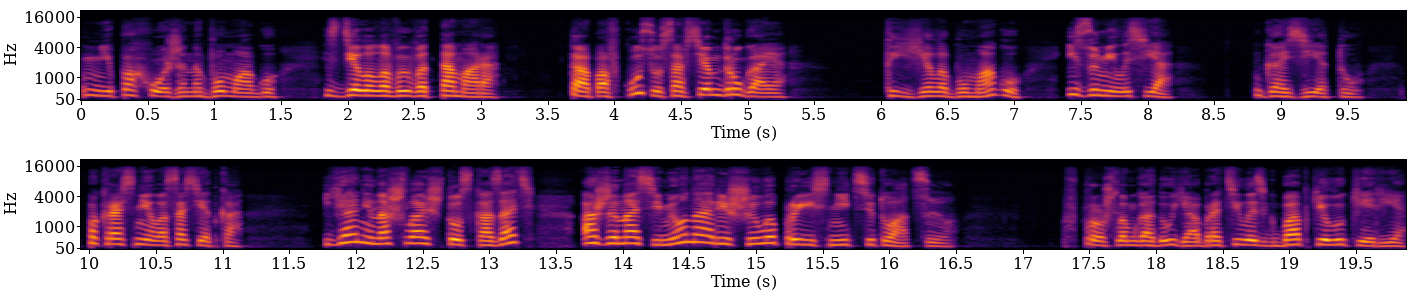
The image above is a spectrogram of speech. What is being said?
«Не похоже на бумагу», — сделала вывод Тамара. «Та по вкусу совсем другая». «Ты ела бумагу?» — изумилась я. «Газету», — покраснела соседка. Я не нашла, что сказать, а жена Семена решила прояснить ситуацию. В прошлом году я обратилась к бабке Лукерье,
